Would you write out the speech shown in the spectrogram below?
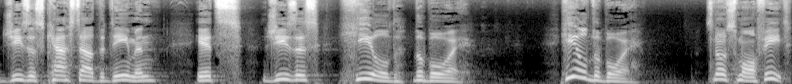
Jesus cast out the demon, it's Jesus healed the boy. Healed the boy. It's no small feat.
